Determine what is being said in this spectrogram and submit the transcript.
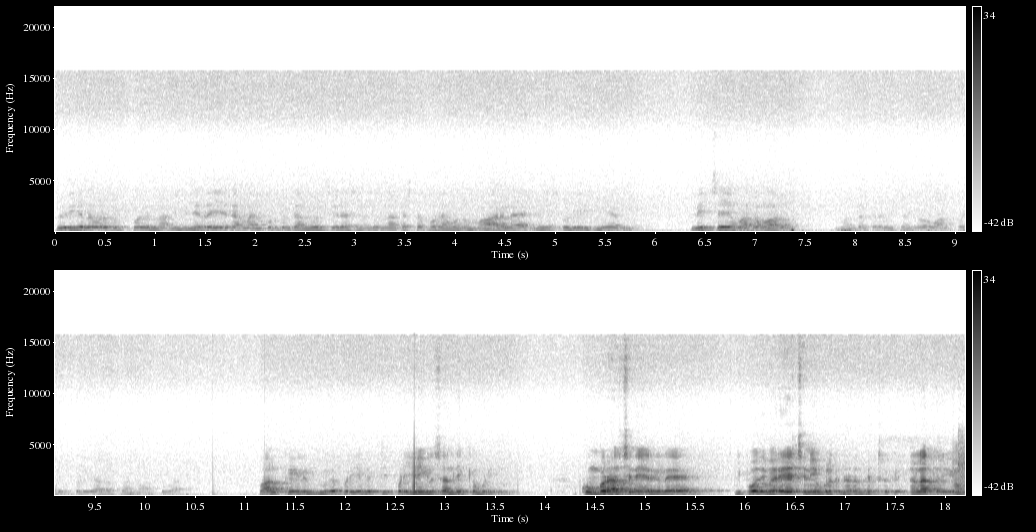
பெரிய லெவலுக்கு போயிடலாம். நீங்கள் நிறைய கமெண்ட் கொடுத்துருக்காங்க. விருச்சிக ராசி நான் கஷ்டப்படுறேன் ஒன்றும் மாறலை. நீங்கள் சொல்லியிருக்கீங்க. நிச்சயமாக மாறும். மந்தக்கரன் சனி பகவான் படிப்படியாகத்தான் மாற்றுவார். வாழ்க்கையில் மிகப்பெரிய வெற்றிப்படியை நீங்கள் சந்திக்க முடியும். கும்பராசி நேயர்களே இப்போது விரையச்சனி உங்களுக்கு நடந்துட்டுருக்கு. நல்லா தெரியும்.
